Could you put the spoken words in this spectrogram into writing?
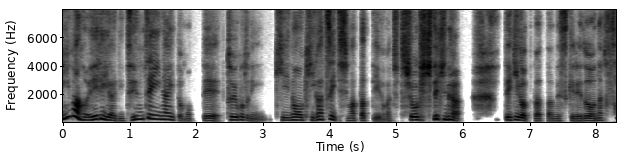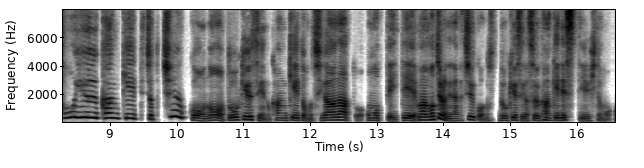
今のエリアに全然いないと思って、ということに昨日気がついてしまったっていうのがちょっと衝撃的な 出来事だったんですけれど、なんかそういう関係ってちょっと中高の同級生の関係とも違うなと思っていて、まあもちろんね、なんか中高の同級生がそういう関係ですっていう人も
